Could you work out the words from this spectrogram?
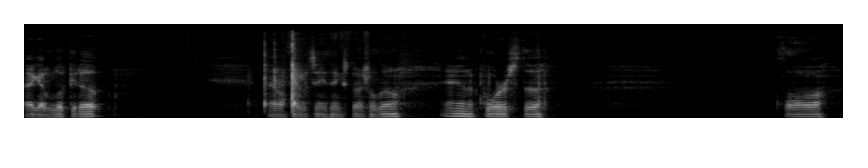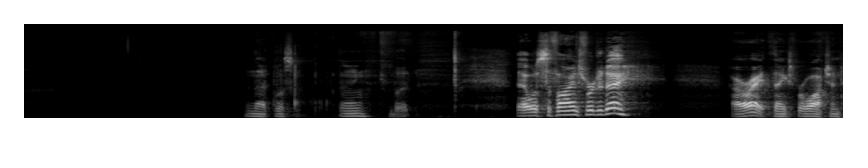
I gotta look it up. I don't think it's anything special though. And of course the claw necklace thing. But that was the finds for today. All right, thanks for watching.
